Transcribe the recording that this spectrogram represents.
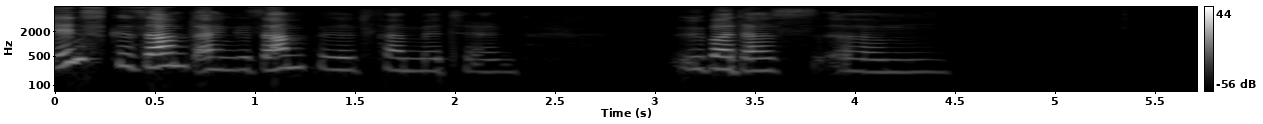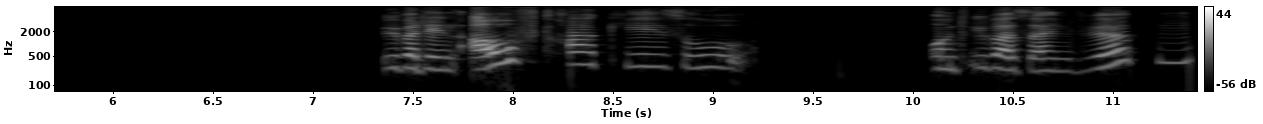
insgesamt ein Gesamtbild vermitteln über das ähm, über den Auftrag Jesu und über sein Wirken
